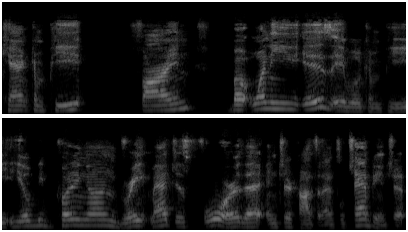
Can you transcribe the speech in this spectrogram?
can't compete, fine, but when he is able to compete, he'll be putting on great matches for that Intercontinental Championship.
